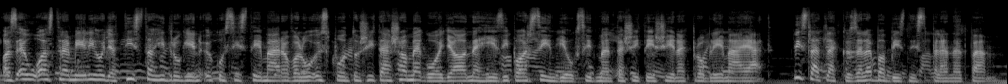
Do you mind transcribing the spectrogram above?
Az EU azt reméli, hogy a tiszta hidrogén ökoszisztémára való összpontosítása megoldja a nehézipar széndiokszidmentesítésének problémáját. Viszlát legközelebb a Business Planetben.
